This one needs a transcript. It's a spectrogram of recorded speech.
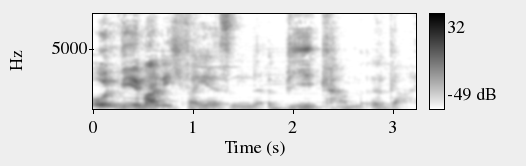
Und wie immer nicht vergessen, become a guy.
